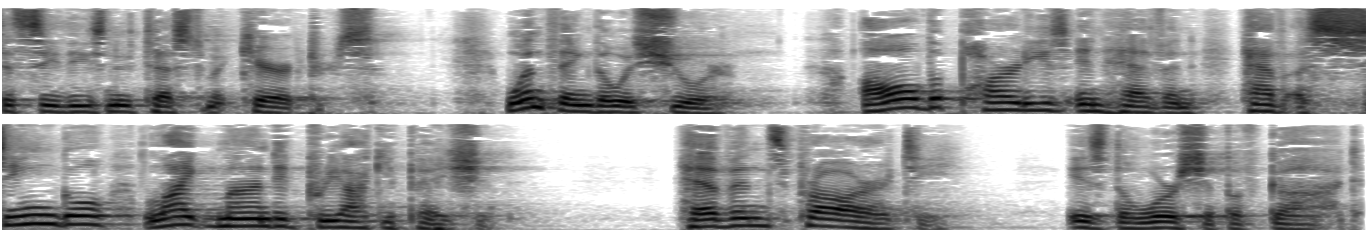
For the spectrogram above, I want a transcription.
to see these New Testament characters. One thing though is sure. All the parties in heaven have a single like-minded preoccupation. Heaven's priority is the worship of God.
